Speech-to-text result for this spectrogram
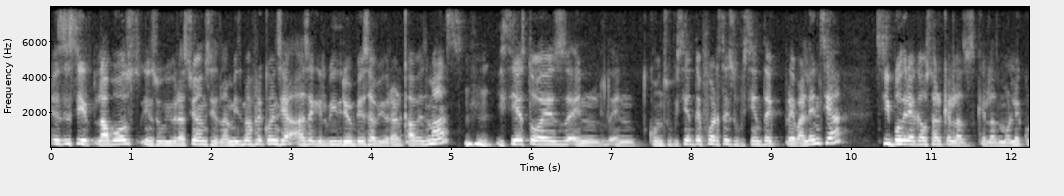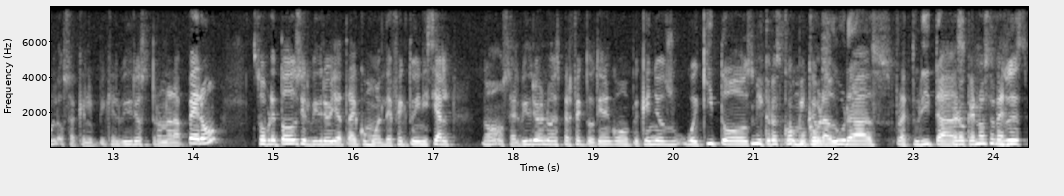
Es decir, la voz en su vibración, si es la misma frecuencia, hace que el vidrio empiece a vibrar cada vez más. Y si esto es en- en- con suficiente fuerza y suficiente prevalencia, sí podría causar que las, que las moléculas, o sea, que el, que el vidrio se tronara. Pero, sobre todo si el vidrio ya trae como el defecto inicial, ¿no? O sea, el vidrio no es perfecto, tiene como pequeños huequitos, Microscópicos. como quebraduras, fracturitas. Pero que no se ven. Entonces,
